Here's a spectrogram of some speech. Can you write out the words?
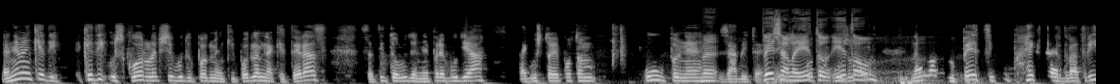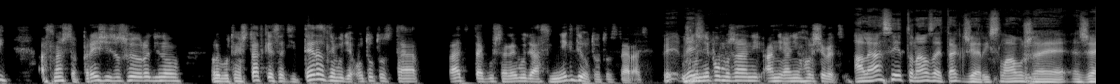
Ja neviem kedy, kedy už skôr lepšie budú podmienky. Podľa mňa, keď teraz sa títo ľudia neprebudia, tak už to je potom úplne zabité. Vieš, ale je to... Je to... Na 5 hektár, 2, 3 a snaž sa prežiť so svojou rodinou, lebo ten štát, keď sa ti teraz nebude o toto starať, starať, tak už sa nebude asi nikdy o toto starať. Už Vieš, mu nepomôže ani, ani, ani horšie veci. Ale asi je to naozaj tak, že Rislav, že, že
